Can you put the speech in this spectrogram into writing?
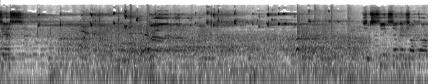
Verges. Sixteen seconds shot clock.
